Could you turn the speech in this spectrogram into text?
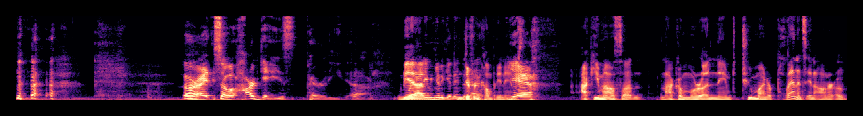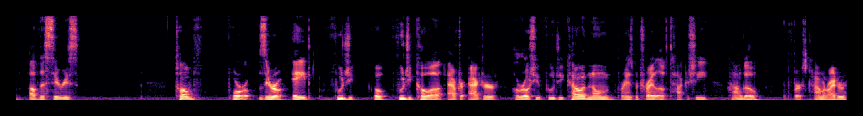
All right, so hard gaze parody. Uh, we're Yeah, not even gonna get into different that. company names. Yeah, Akimasa Nakamura named two minor planets in honor of, of the series 12408 Fuji, oh, Fujioka after actor Hiroshi Fujikawa, known for his portrayal of Takashi Hongo, the first Kamen Rider,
